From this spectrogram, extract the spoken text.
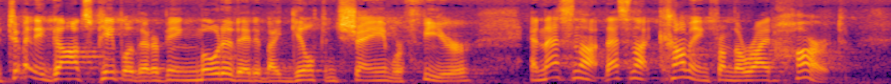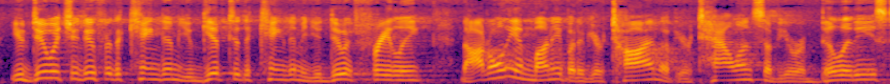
There are too many God's people that are being motivated by guilt and shame or fear, and that's not, that's not coming from the right heart. You do what you do for the kingdom, you give to the kingdom, and you do it freely, not only in money, but of your time, of your talents, of your abilities.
